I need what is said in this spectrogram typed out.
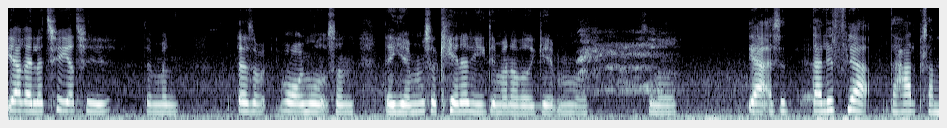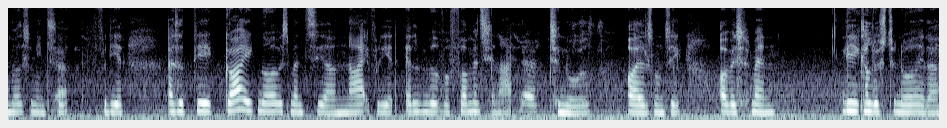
Jeg relaterer til dem, man... Altså, hvorimod sådan derhjemme, så kender de ikke det, man har været igennem og sådan noget. Ja, altså, der er lidt flere, der har det på samme måde som en selv. Fordi at, altså, det gør ikke noget, hvis man siger nej, fordi at alle ved, hvorfor man siger nej Ja. til noget. Og alle sådan nogle ting. Og hvis man lige ikke har lyst til noget, eller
